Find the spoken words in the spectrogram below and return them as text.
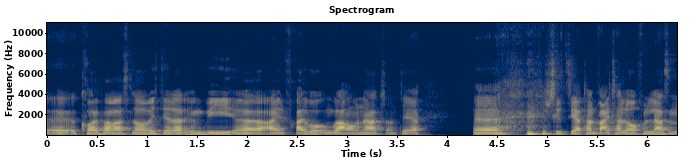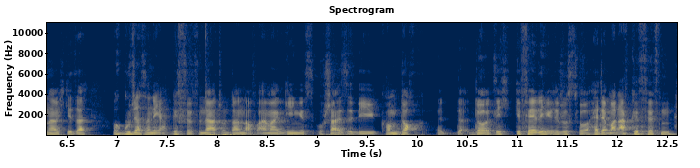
äh, Käuper war es, glaube ich, der dann irgendwie äh, einen Freiburg umgehauen hat und der äh, Schritzi hat dann weiterlaufen lassen. Da habe ich gesagt, oh gut, dass er nicht abgepfiffen hat und dann auf einmal ging es, oh scheiße, die kommen doch äh, deutlich gefährlichere Tor. Hätte man abgepfiffen.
